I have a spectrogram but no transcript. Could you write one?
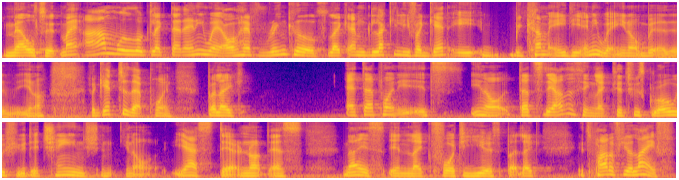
melted, my arm will look like that anyway. I'll have wrinkles. Like I'm luckily if I get a become 80 anyway, you know, you know, if I get to that point. But like at that point, it's you know that's the other thing. Like tattoos grow with you, they change, and you know, yes, they're not as nice in like 40 years, but like it's part of your life.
